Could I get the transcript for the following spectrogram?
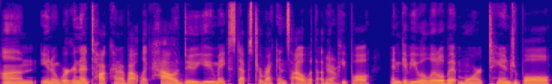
um, you know, we're gonna talk kind of about like how do you make steps to reconcile with other Yeah. people and give you a little bit more tangible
